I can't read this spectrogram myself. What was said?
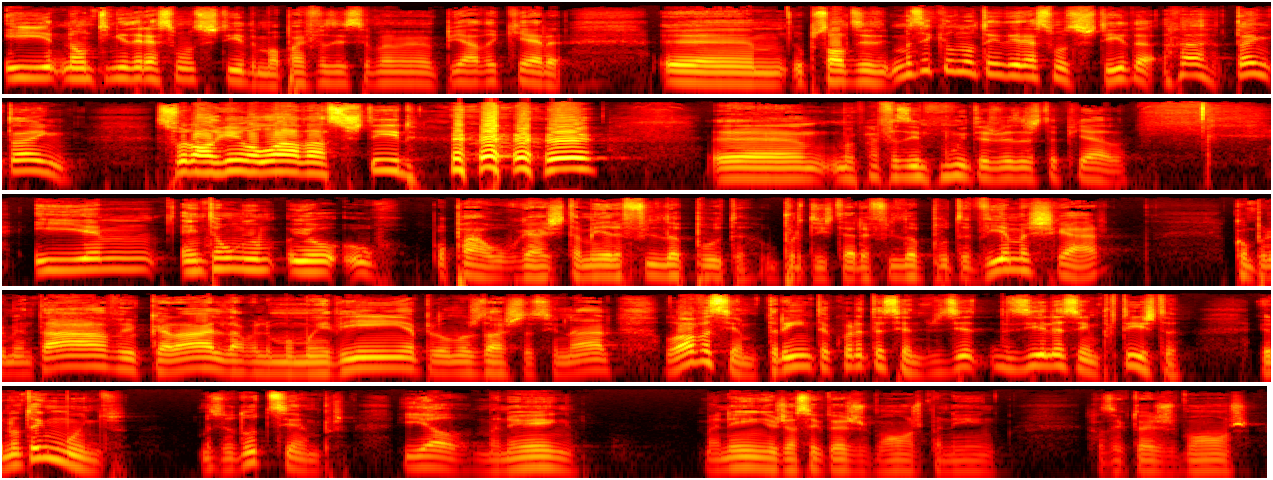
e não tinha direção assistida. O meu pai fazia sempre a mesma piada que era um, o pessoal dizia, mas aquilo não tem direção assistida? tem, tem. Se for alguém ao lado a assistir. um, meu pai fazia muitas vezes esta piada. E um, então eu, eu opa, o gajo também era filho da puta. O portista era filho da puta. Via-me a chegar, cumprimentava e o caralho, dava-lhe uma moedinha para ele me ajudar a estacionar. Levava sempre 30, 40 cêntimos. Dizia-lhe dizia assim, portista, eu não tenho muito, mas eu dou-te sempre. E ele, maninho, Maninho, já sei que tu és bons, maninho. Já sei que tu és bons.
